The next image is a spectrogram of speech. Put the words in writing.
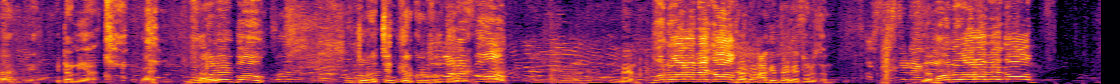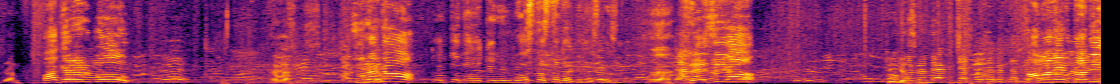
হ্যাঁ, এটা নিয়ে হ্যাঁ। জোরে চিৎকার করে বলতে হবে। হ্যাঁ নেন। মনোয়ারা বেগম। যান আগের জায়গায় চলে যান। মনোয়ারা বেগম। যান। বাকেরের বউ। হ্যাঁ। জুলেখা। আস্তে আস্তে ডাকেন আস্তে আস্তে। হ্যাঁ। রেজিয়া। ঠিক আছে। দাদি।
